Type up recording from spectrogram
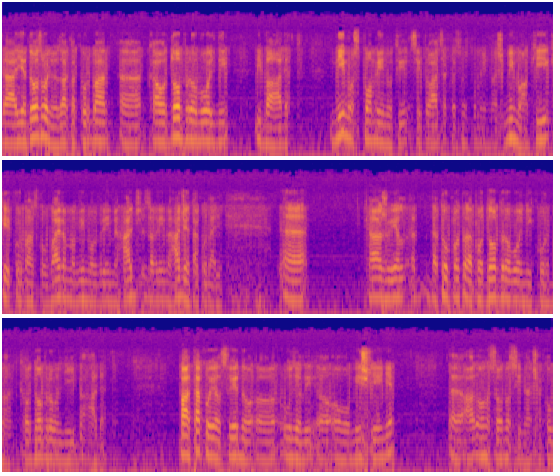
da je dozvoljeno dakle kurban e, kao dobrovoljni ibadet mimo spomenuti situacija koje smo spomenuli. Znači mimo akike, kurbanskog bajrama mimo vrijeme hađ, za vrijeme hađa i tako dalje. E, kažu jel, da to potpada po dobrovoljni kurban kao dobrovoljni ibadet. Pa tako je svejedno uh, uzeli uh, ovo mišljenje a ono se odnosi znači ako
